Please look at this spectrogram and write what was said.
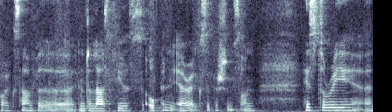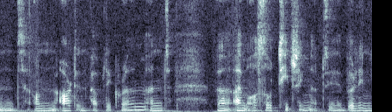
for example, uh, in the last years, open air exhibitions on history and on art in public realm and uh, I'm also teaching at the Berlin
